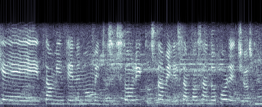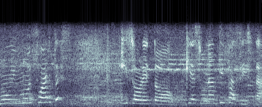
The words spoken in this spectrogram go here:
que también tienen momentos históricos, también están pasando por hechos muy, muy fuertes y sobre todo que es un antifascista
